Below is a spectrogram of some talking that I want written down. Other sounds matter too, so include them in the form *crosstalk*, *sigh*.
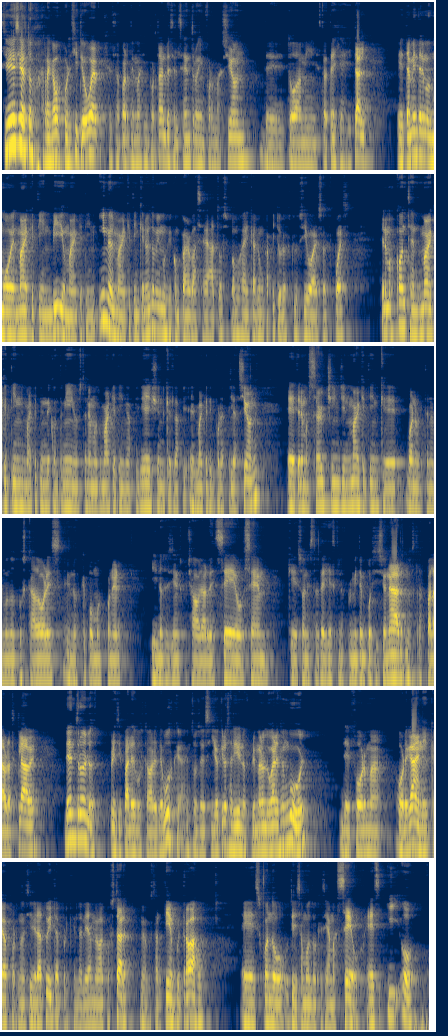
Si bien es cierto, arrancamos por el sitio web, que es la parte más importante, es el centro de información de toda mi estrategia digital. Eh, también tenemos mobile marketing, video marketing, email marketing, que no es lo mismo que comprar base de datos. Vamos a dedicarle un capítulo exclusivo a eso después. Tenemos content marketing, marketing de contenidos. Tenemos marketing affiliation, que es el marketing por afiliación. Eh, tenemos search engine marketing, que bueno, tenemos los buscadores en los que podemos poner y no sé si han escuchado hablar de SEO, SEM, que son estrategias que nos permiten posicionar nuestras palabras clave dentro de los principales buscadores de búsqueda. Entonces, si yo quiero salir en los primeros lugares en Google de forma orgánica, por no decir gratuita, porque en realidad me va a costar, me va a costar tiempo y trabajo, es cuando utilizamos lo que se llama SEO, es IO.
